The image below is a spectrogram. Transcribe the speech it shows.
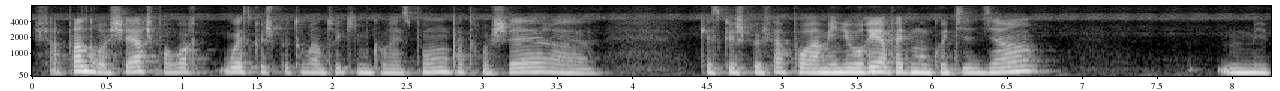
je vais faire plein de recherches pour voir où est-ce que je peux trouver un truc qui me correspond, pas trop cher. euh, Qu'est-ce que je peux faire pour améliorer en fait mon quotidien, mais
